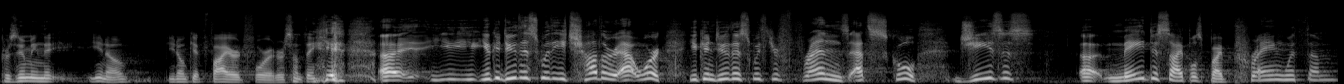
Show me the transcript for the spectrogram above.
presuming that, you know, you don't get fired for it or something. uh, you, you can do this with each other at work. You can do this with your friends at school. Jesus uh, made disciples by praying with them,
